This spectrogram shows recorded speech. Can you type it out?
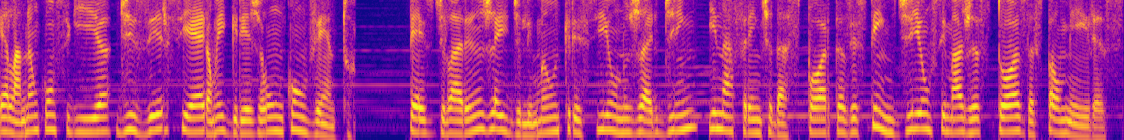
ela não conseguia dizer se era uma igreja ou um convento. Pés de laranja e de limão cresciam no jardim, e na frente das portas estendiam-se majestosas palmeiras.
